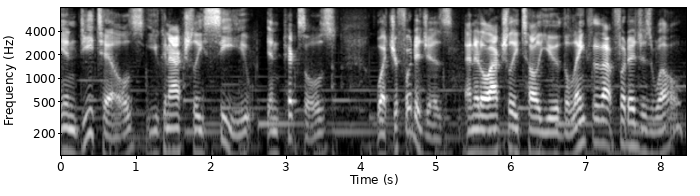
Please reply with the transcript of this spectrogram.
In details, you can actually see in pixels what your footage is, and it'll actually tell you the length of that footage as well.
